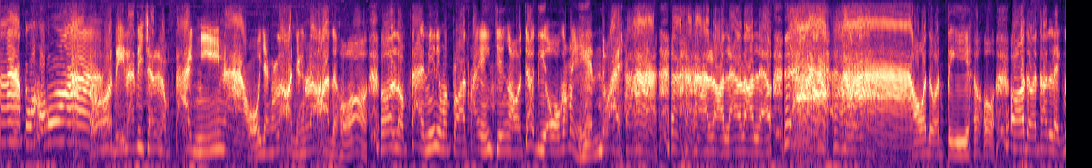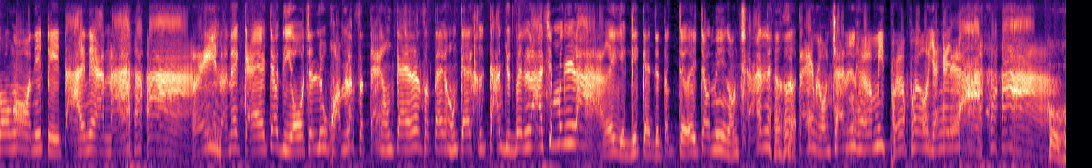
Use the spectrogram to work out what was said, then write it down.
อ่าตัวของว่าโอ้ดีนะที่ฉันหลบใต้นี้นะโอ้ยังรอดยังรอดโอ้โหเออหลบใต้นี้นี่มันปลอดภัยจริงๆเอาเจ้าดีโอก็ไม่เห็นด้วยรอดแล้วรอดแล้ว โอ้โดนตีโอ้โดนท่อนเหล็กโง่ๆนี่ตีตายเนี่ยนะเฮ้ยหน่อยนะแกเจ้าดีโอฉันรู้ความลับสแตนของแกและสแตนของแกคือการหยุดเวลาใช่ไหมล่ะเฮ้ยอย่างนี้แกจะต้องเจอไอ้เจ้านี่ของฉันสแตนของฉันเฮอร์มิดเพอร์เพลยังไงล่ะโอ้โห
